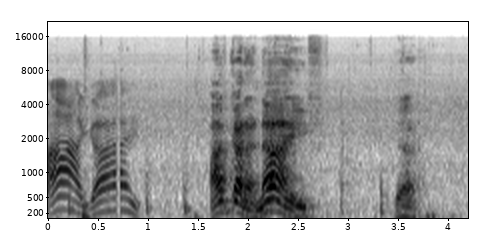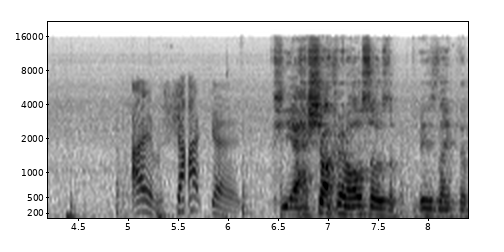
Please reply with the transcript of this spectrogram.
ah, guy, I've got a knife! Yeah. I have a shotgun. Yeah, shotgun also is, the, is like the,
